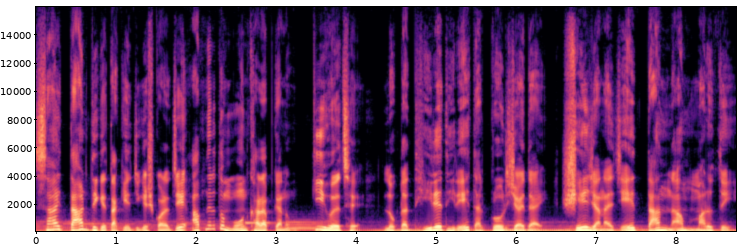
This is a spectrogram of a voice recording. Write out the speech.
সাই তার দিকে তাকিয়ে জিজ্ঞেস করে যে, আপনার তো মন খারাপ কেন? কি হয়েছে? লোকটা ধীরে ধীরে তার পরিচয় দেয়। সে জানায় যে, তার নাম মারুতি।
